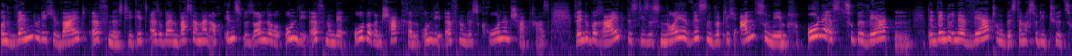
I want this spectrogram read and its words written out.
Und wenn du dich weit öffnest, hier geht es also beim Wassermann auch insbesondere um die Öffnung der oberen Chakren, um die Öffnung des Kronenchakras. Wenn du bereit bist, dieses neue Wissen wirklich anzunehmen, ohne es zu bewerten, denn wenn du in der Wertung bist, dann machst du die Tür zu,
